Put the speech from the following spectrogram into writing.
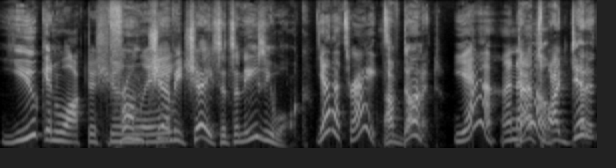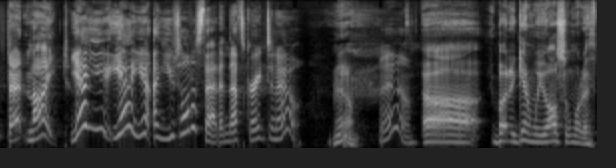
You can walk to Shun from Chevy Chase. It's an easy walk. Yeah, that's right. I've done it. yeah, I know. That's why I did it that night. Yeah, you. Yeah, yeah. You told us that, and that's great to know. Yeah. Yeah. Uh, but again, we also want to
